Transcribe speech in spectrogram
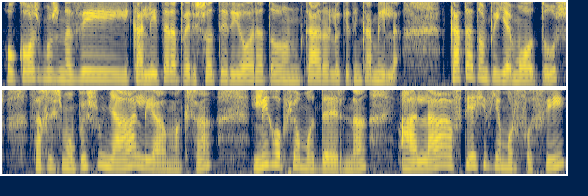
ο κόσμος να δει καλύτερα περισσότερη ώρα τον Κάρολο και την Καμίλα. Κατά τον πηγεμό τους θα χρησιμοποιήσουν μια άλλη άμαξα, λίγο πιο μοντέρνα, αλλά αυτή έχει διαμορφωθεί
